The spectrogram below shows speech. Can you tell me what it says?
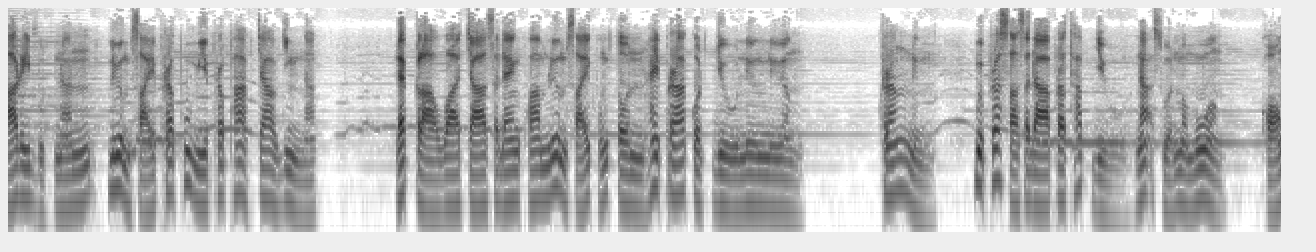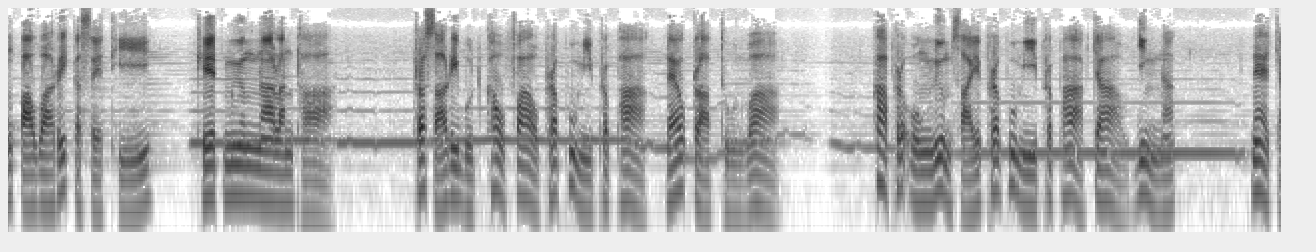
สารีบุตรนั้นเลื่อมใสพระผู้มีพระภาคเจ้ายิ่งนัก และกล่าววาจาแสดงความเลื่อมใสของตนให้ปรากฏอยู่เนืองเนือง ครั้งหนึ่ง เมื่อพระศาสดาประทับอยู่ณสวนมะม่วงของปาวาริกเศรษฐีเขตเมืองนาลันทา พระสารีบุตรเข้าเฝ้าพระผู้มีพระภาคแล้วกราบทูลว่า ข้าพระองค์เลื่อมใสพระผู้มีพระภาคเจ้ายิ่งนัก แน่ใจ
